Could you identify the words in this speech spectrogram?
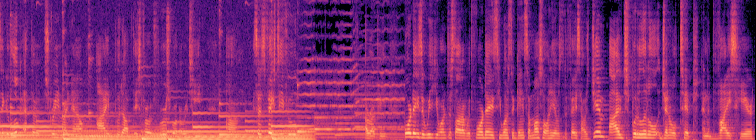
Take a look at the screen right now. I put up this first workout routine. Um, it says FaZe Tfue, RIP. Four days a week, he wanted to start off with four days. He wants to gain some muscle, and he was the FaZe House Gym. I just put a little general tip and advice here.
